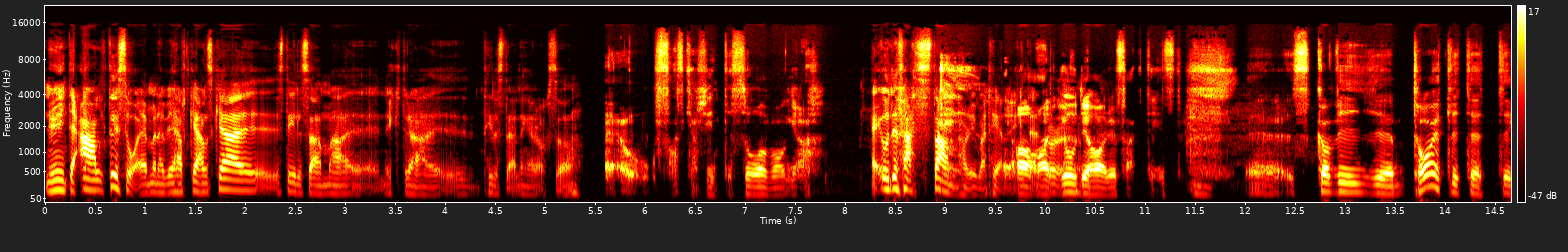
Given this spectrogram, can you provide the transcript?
nu är det inte alltid så. Jag menar, vi har haft ganska eh, stillsamma, eh, nyktra eh, tillställningar också. Oh, fast kanske inte så många. Nej, Under fastan har det varit helnykter. Ja, jo det har det faktiskt. Eh, Ska vi eh, ta ett litet eh,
